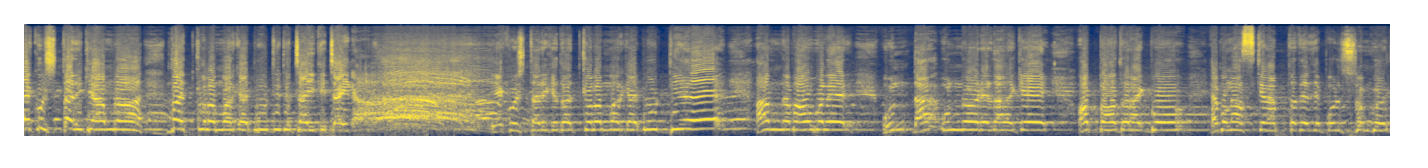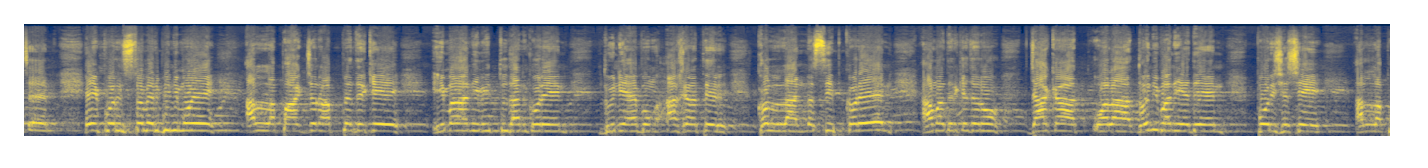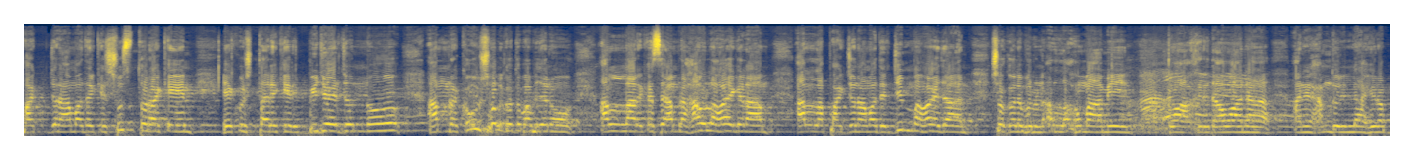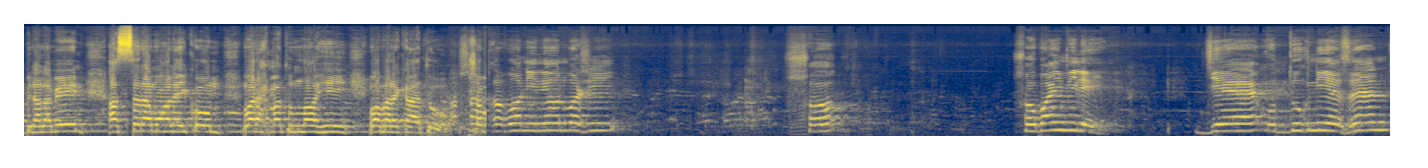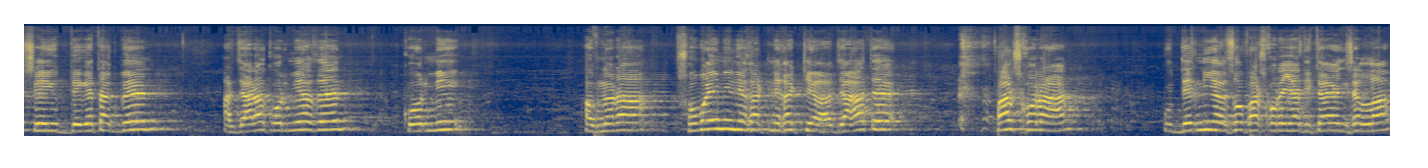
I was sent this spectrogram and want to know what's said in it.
একুশ তারিখে আমরা দৈত কলম মার্কায় ভোট দিতে চাই কি চাই না? একুশ তারিখে দৈত কলম মার্কায় ভোট দিয়ে আমরা বাহুবলের উন্নয়নের দ্বারাকে অব্যাহত রাখব এবং আজকে আপনাদের যে পরিশ্রম করেছেন, এই পরিশ্রমের বিনিময়ে আল্লাহ পাক যেন আপনাদেরকে ইমানি মৃত্যু দান করেন, দুনিয়া এবং আখরাতের কল্যাণ নসিব করেন, আমাদেরকে যেন জাকাত ওয়ালা ধনী বানিয়ে দেন, পরিশেষে আল্লাহ পাক যেন আমাদেরকে সুস্থ রাখেন, একুশ তারিখের বিজয়ের জন্য আমরা কৌশলগতভাবে যেন আল্লাহর কাছে আমরা হাওলা হয়ে গেলাম। আল্লাহ পাক যেন আমাদের জিম্মা হয়ে যান। সকলে বলুন আল্লাহ আমিন। ওয়া আখির দাওয়ানা। আনিল হামদুলিল্লাহি রাব্বিল আলামিন। আসসালামু আলাইকুম ওয়া রাহমাতুল্লাহি ওয়া বারাকাতুহু ইউনিয়নবাসী। সবাই মিলে যে উদ্যোগ নিয়েছেন, সেই উদ্যোগে থাকবেন। আর যারা কর্মী আছেন, কর্মী, আপনারা সবাই মিলে খাটনে খাটিয়া যাহাতে পাস করার উদ্যোগ নিয়ে আসো পাস করাইয়া দিতে হয় ইনশাল্লাহ।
